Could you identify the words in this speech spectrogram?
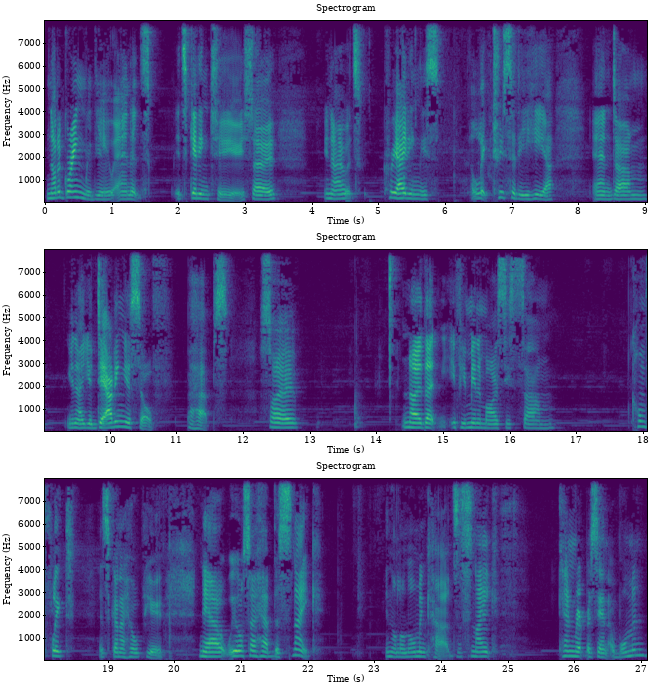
not agreeing with you and it's it's getting to you. So, you know, it's creating this electricity here and, um, you know, you're doubting yourself, perhaps. So know that if you minimize this um, conflict, it's going to help you. Now, we also have the snake in the Lenormand cards. The snake can represent a woman.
